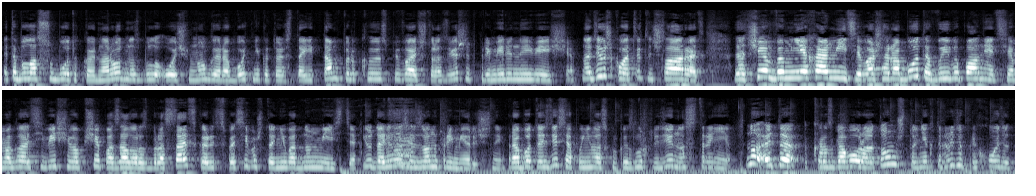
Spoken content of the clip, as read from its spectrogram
Это была суббота, когда народ, у нас было очень много, и работник, который стоит там, только и успевает, что развешивать примеренные вещи. Но девушка в ответ начала орать. Зачем вы мне хамите? Ваша работа, вы и выполняете. Я могла эти вещи вообще по залу разбросать, скажите спасибо, что они в одном месте. И удалилась из зоны примерочной. Работая здесь, я поняла, сколько злых людей у нас в стране. Но это к разговору о том, что некоторые люди приходят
